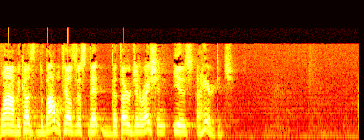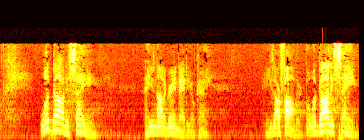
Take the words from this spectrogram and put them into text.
Why? Because the Bible tells us that the third generation is a heritage. What God is saying, He's not a granddaddy, okay? He's our Father. But what God is saying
